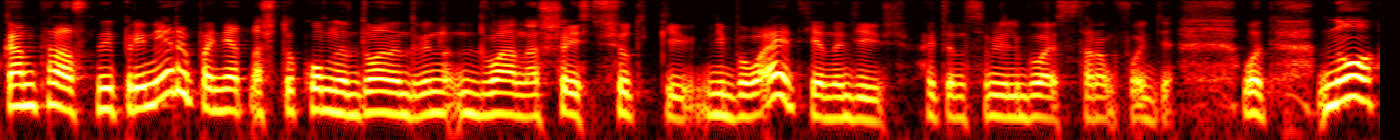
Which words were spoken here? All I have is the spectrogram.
контрастные примеры, понятно, что комнат 2 на 2 на 6 все-таки не бывает, я надеюсь, хотя на самом деле бывает в старом фонде, вот, но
